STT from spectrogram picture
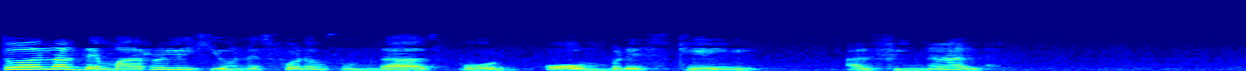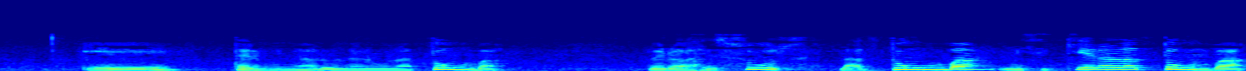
Todas las demás religiones fueron fundadas por hombres que al final eh, terminaron en una tumba. Pero a Jesús la tumba, ni siquiera la tumba,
